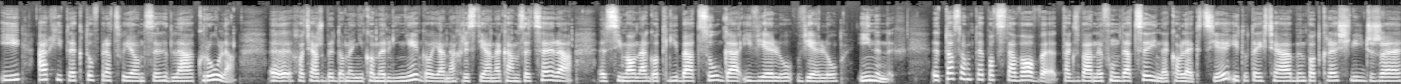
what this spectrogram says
i architektów pracujących dla króla, e, chociażby Domenico Merliniego, Jana Chrystiana Kamzecera, e, Simona Gottlieba Cuga i wielu, wielu innych. To są te podstawowe, tak zwane fundacyjne kolekcje i tutaj chciałabym podkreślić, że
